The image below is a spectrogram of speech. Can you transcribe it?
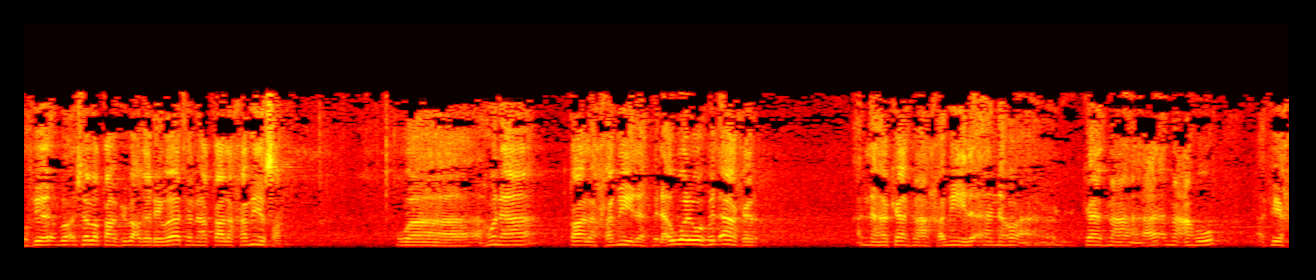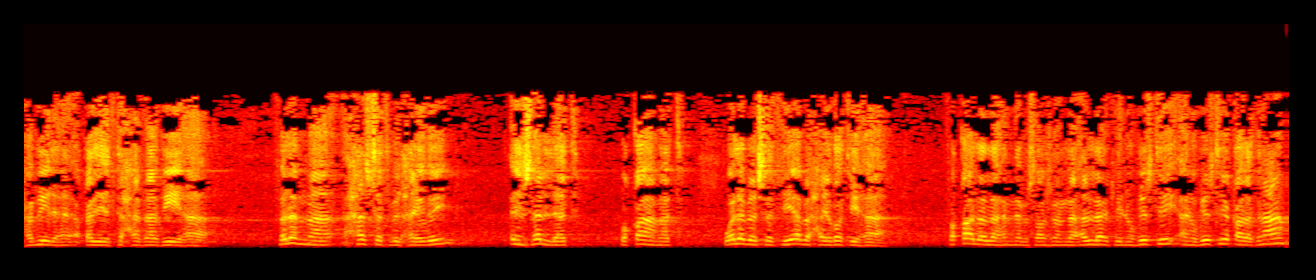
وفي سبق في بعض الروايات أنها قال خميصة. وهنا قال خميلة في الأول وفي الآخر. أنها كانت مع خميلة أنه كانت مع معه في خميلة قد التحف فيها. فلما أحست بالحيض انسلت وقامت ولبست ثياب حيضتها. فقال لها النبي صلى الله عليه وسلم لعلك نفستي أنفستي قالت نعم.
